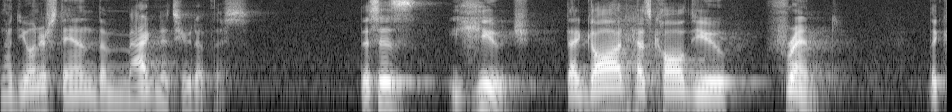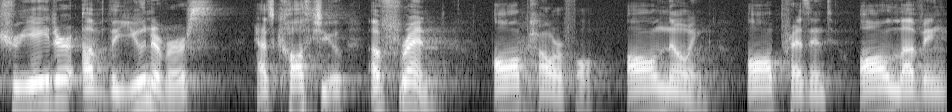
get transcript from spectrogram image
Now, do you understand the magnitude of this? This is huge that God has called you friend. The creator of the universe has called you a friend, all powerful, all knowing, all present, all loving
